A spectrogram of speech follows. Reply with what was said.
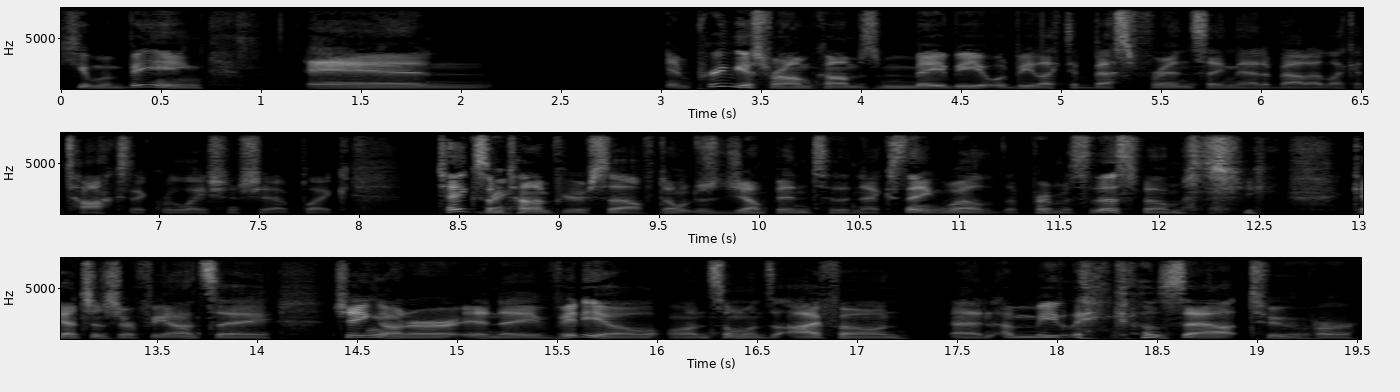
human being?" And in previous rom coms, maybe it would be like the best friend saying that about it, like a toxic relationship. Like, take some Right. time for yourself. Don't just jump into the next thing. Well, the premise of this film is she catches her fiance cheating on her in a video on someone's iPhone and immediately goes out to her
